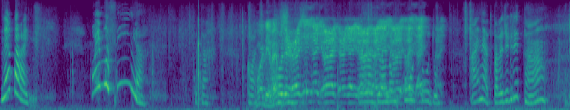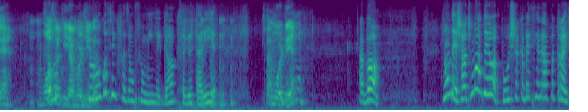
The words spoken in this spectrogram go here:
Né, Bite? Oi, mocinha. Você tá. Olha, Morder, vai morder. Ai, ai, ai, ai, ai, ai, Elas ai, ai, andam ai, por ai, ai, tudo. ai. Ai, Neto, para de gritar. É, Mostra não- aqui a Eu não mordida. consigo fazer um filminho legal com essa gritaria. Você tá mordendo? Avó, não deixa ela te morder, ó. Puxa a cabecinha dela pra trás.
